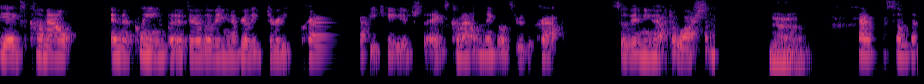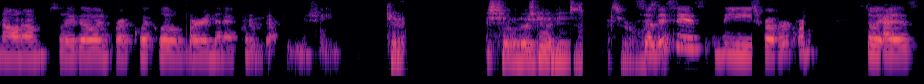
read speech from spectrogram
the eggs come out and they're clean. But if they're living in a really dirty, crappy cage, the eggs come out and they go through the crap. So then you have to wash them. Yeah. have something on them, so they go in for a quick little burn, and then I put them back through the machine. Okay. So there's going to be. So this is the scrubber part. So it has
